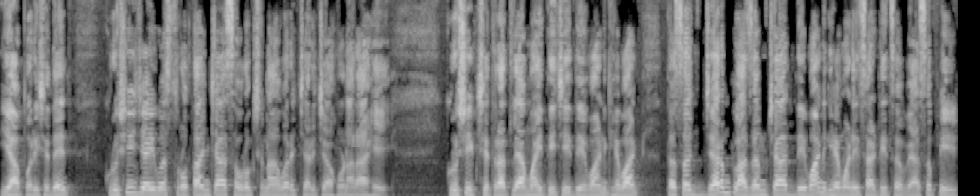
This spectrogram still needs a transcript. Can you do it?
या परिषदेत कृषी जैव स्रोतांच्या संरक्षणावर चर्चा होणार आहे. कृषी क्षेत्रातल्या माहितीची देवाणघेवाण तसंच जर्म प्लाझमच्या देवाणघेवाणीसाठीचं व्यासपीठ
